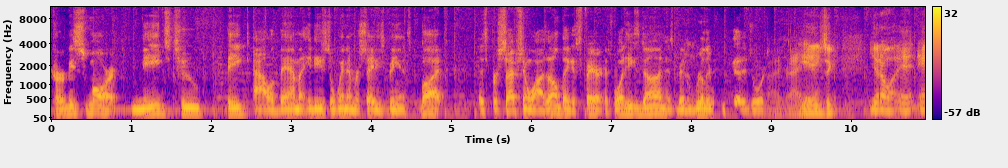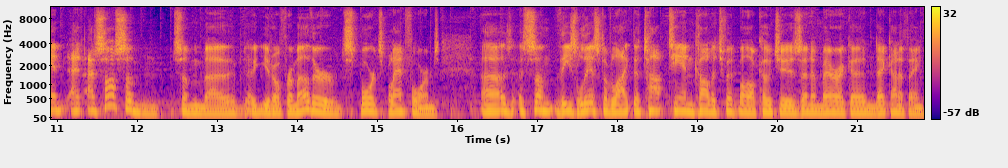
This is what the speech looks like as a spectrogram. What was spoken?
Kirby Smart needs to beat Alabama. He needs to win in Mercedes Benz. But as perception wise, I don't think it's fair because what he's done has been really, really good at Georgia. Right, right. Yeah. He's a, you know, and, and, I saw some some uh, you know from other sports platforms. Uh, some these lists of like the top 10 college football coaches in America and that kind of thing.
